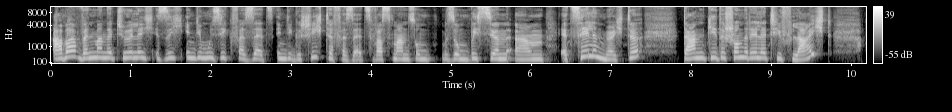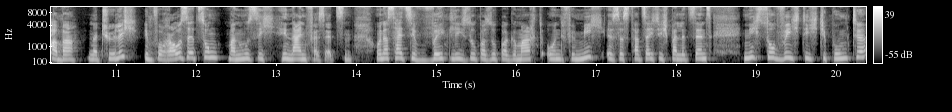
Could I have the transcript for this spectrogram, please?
Aber wenn man natürlich sich in die Musik versetzt, in die Geschichte versetzt, was man so, so ein bisschen ähm, erzählen möchte, dann geht es schon relativ leicht. Aber natürlich, in Voraussetzung, man muss sich hineinversetzen. Und das hat sie wirklich super, super gemacht. Und für mich ist es tatsächlich bei Dance nicht so wichtig, die Punkte.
